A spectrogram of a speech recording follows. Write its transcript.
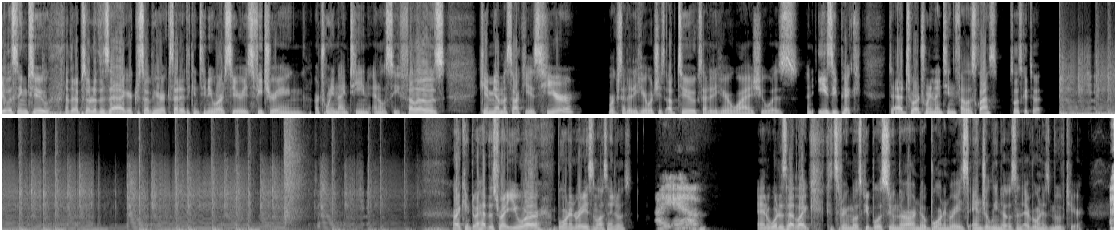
You're listening to another episode of the Zag. Eric Sub here, excited to continue our series featuring our 2019 NLC Fellows. Kim Yamasaki is here. We're excited to hear what she's up to, excited to hear why she was an easy pick to add to our 2019 Fellows class. So let's get to it. All right, Kim, do I have this right? You are born and raised in Los Angeles? I am. And what is that like, considering most people assume there are no born and raised Angelinos and everyone has moved here?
